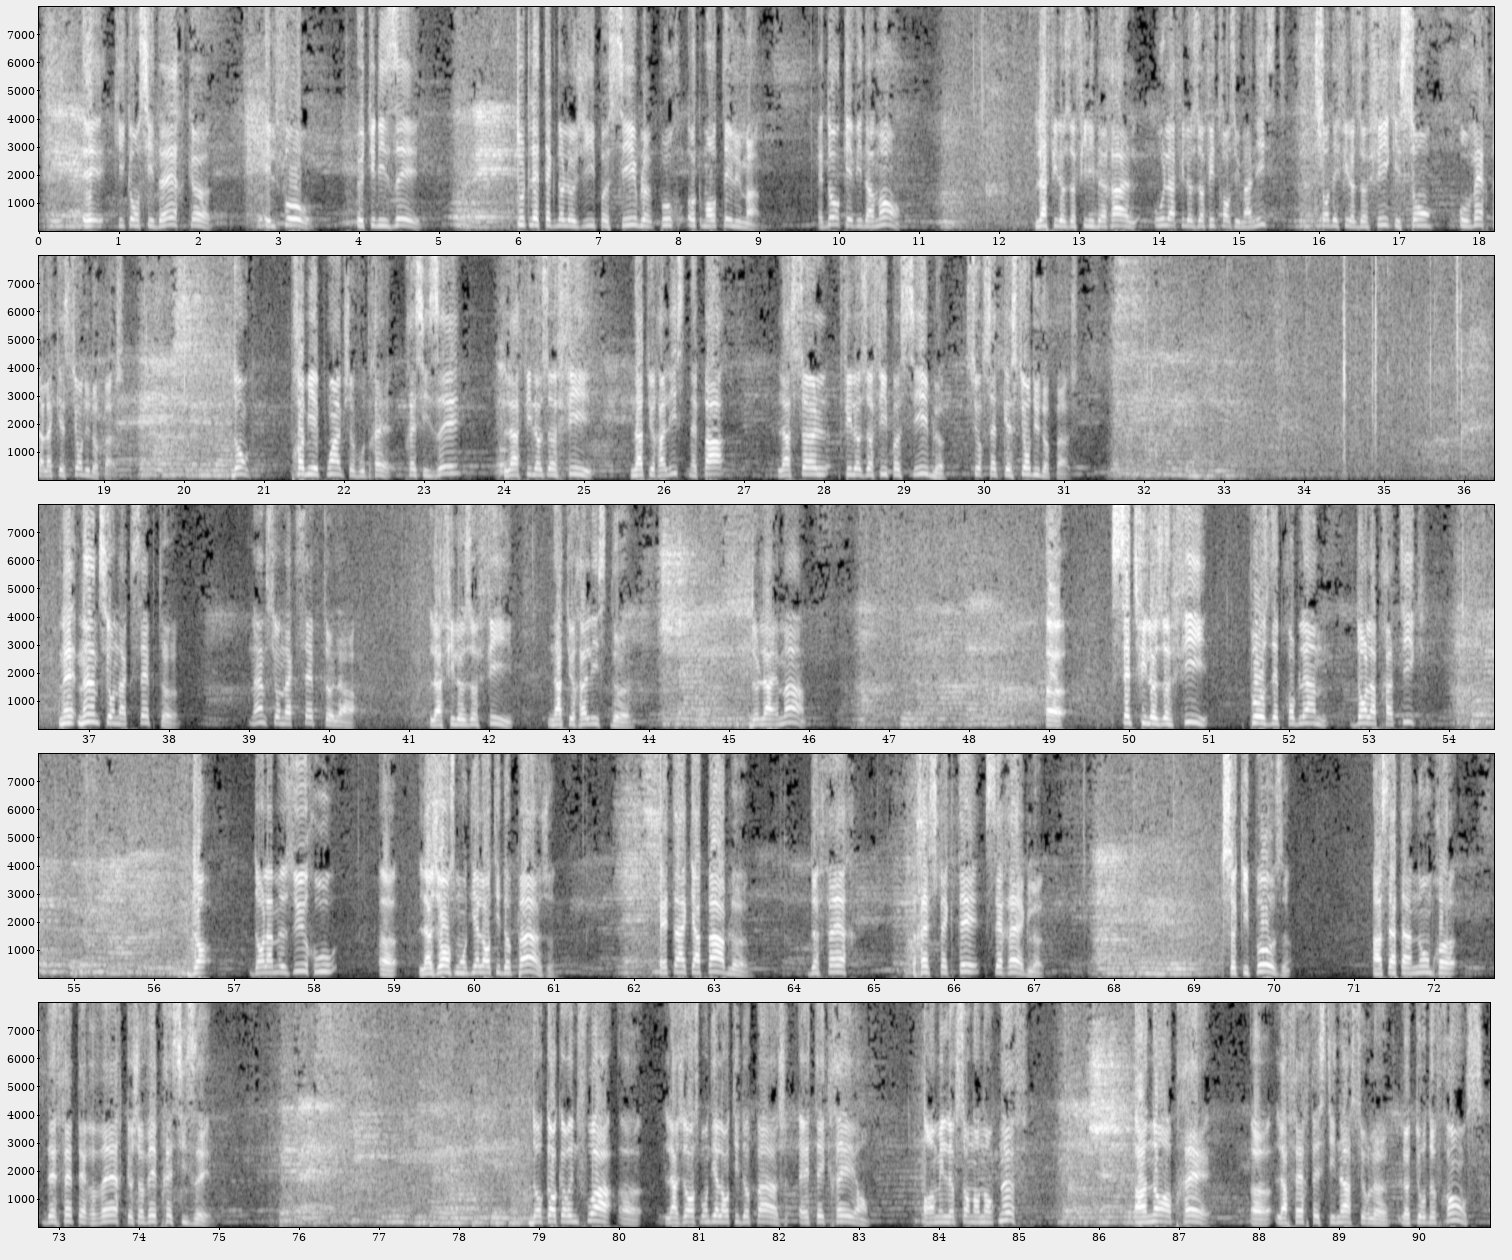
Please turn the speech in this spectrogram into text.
et qui considère qu'il faut utiliser toutes les technologies possibles pour augmenter l'humain. Et donc, évidemment, la philosophie libérale ou la philosophie transhumaniste sont des philosophies qui sont ouvertes à la question du dopage. Donc, premier point que je voudrais préciser, la philosophie naturaliste n'est pas la seule philosophie possible sur cette question du dopage. Mais même si on accepte, même si on accepte la, philosophie naturaliste de, de l'AMA, euh, cette philosophie pose des problèmes dans la pratique, dans, dans la mesure où euh, l'Agence mondiale antidopage est incapable de faire respecter ses règles, ce qui pose un certain nombre d'effets pervers que je vais préciser. Donc encore une fois, euh, l'Agence mondiale antidopage a été créée en, en 1999, un an après euh, l'affaire Festina sur le, Tour de France,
